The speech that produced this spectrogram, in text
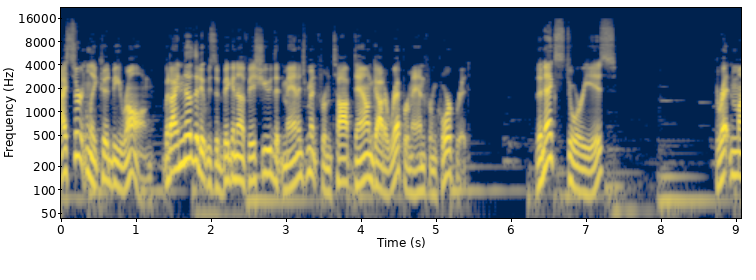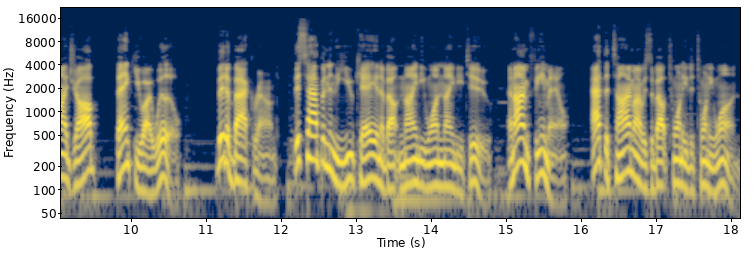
I certainly could be wrong, but I know that it was a big enough issue that management from top down got a reprimand from corporate. The next story is Threaten my job? Thank you, I will. Bit of background. This happened in the UK in about 91 92, and I'm female. At the time, I was about 20 to 21.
